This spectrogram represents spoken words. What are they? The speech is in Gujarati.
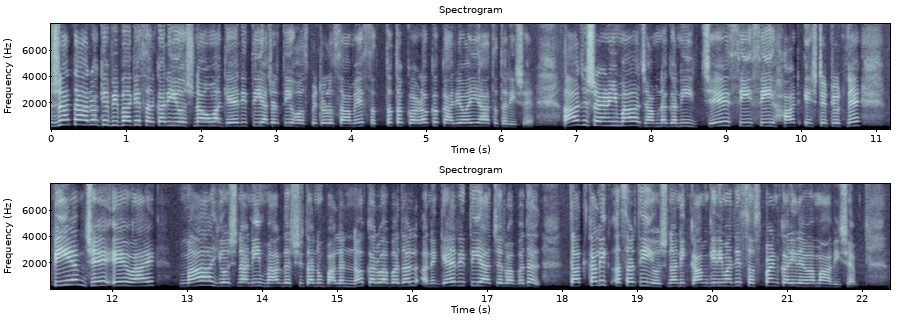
ગુજરાતના આરોગ્ય વિભાગે સરકારી યોજનાઓમાં ગેરરીતિ આચરતી હોસ્પિટલો સામે સતત કડક કાર્યવાહી હાથ ધરી છે. આ જ શ્રેણીમાં જામનગરની જેસીસી હાર્ટ ઇન્સ્ટિટ્યૂટને પીએમજેએવાય માં યોજનાની માર્ગદર્શિતાનું પાલન ન કરવા બદલ અને ગેરરીતિ આચરવા બદલ તાત્કાલિક અસરથી યોજનાની કામગીરીમાંથી સસ્પેન્ડ કરી દેવામાં આવી છે.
